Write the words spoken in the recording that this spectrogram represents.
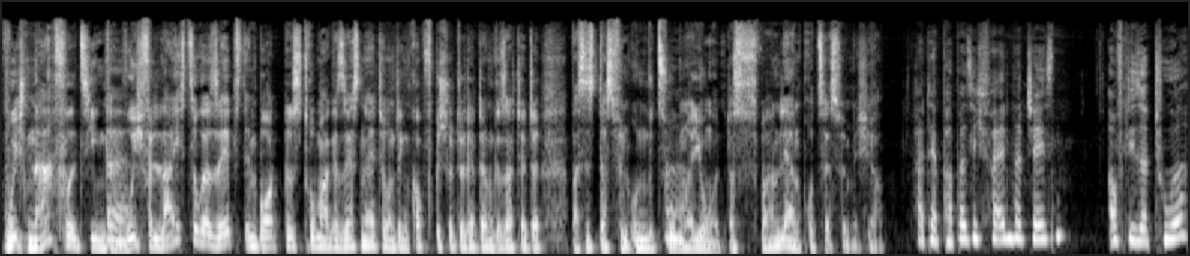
wo ich nachvollziehen kann, äh. wo ich vielleicht sogar selbst im Bordbistro mal gesessen hätte und den Kopf geschüttelt hätte und gesagt hätte, was ist das für ein ungezogener äh. Junge? Das war ein Lernprozess für mich, ja. Hat der Papa sich verändert, Jason, auf dieser Tour,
